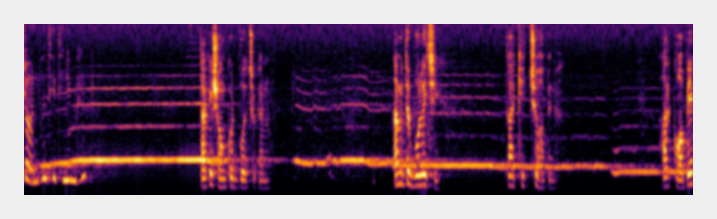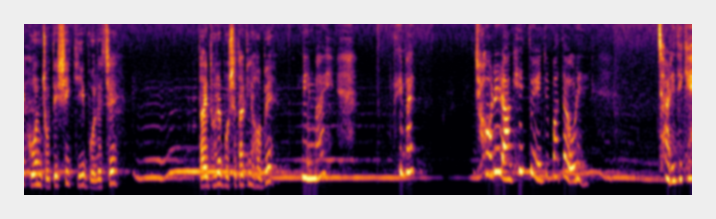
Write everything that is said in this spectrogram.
জন্মতিথি নিমাই তাকে সংকট বলছো কেন? আমি তো বলেছি তার কিচ্ছু হবে না। আর কবে কোন জ্যোতিষী কি বলেছে তাই ধরে বসে থাকলে হবে? নিমাই নিমাই ঝড়ের আগেই তো এঁটে পাতা ওড়ে। চারিদিকে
